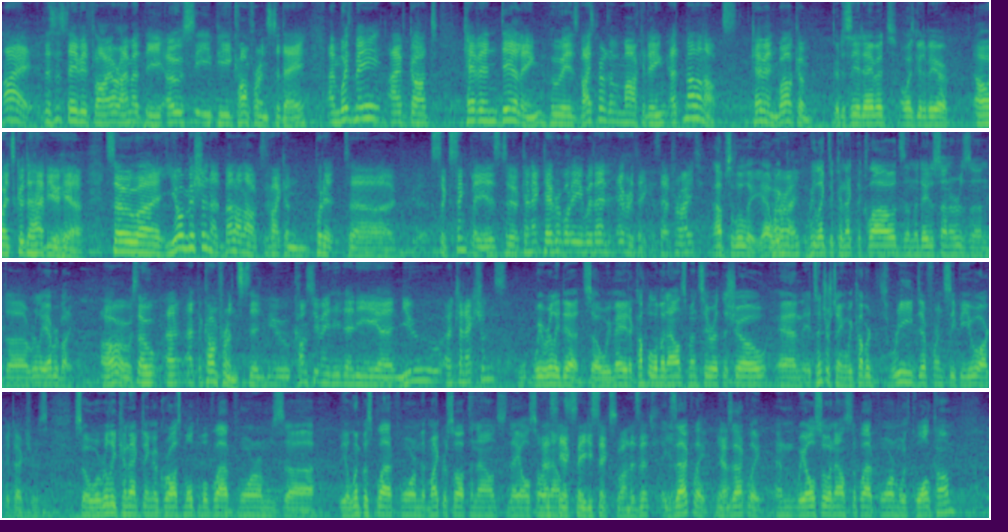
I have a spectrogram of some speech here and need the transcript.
Hi, this is David Floyer. I'm at the OCP conference today. And with me, I've got Kevin Deierling, who is Vice President of Marketing at Mellanox. Kevin, welcome. Good to see you, David. Always good to be here. Oh, it's good to have you here. So, uh, your mission at Mellanox, if I can put it uh, succinctly, is to connect everybody with everything. Is that right? Absolutely. Yeah. We, All right. we like to connect the clouds and the data centers and uh, really everybody. Oh, so uh, at the conference, did you consummated any uh, new uh, connections? We really did. So we made a couple of announcements here at the show, and it's interesting. We covered three different CPU architectures. So we're really connecting across multiple platforms. Uh, the Olympus platform that Microsoft announced, they also That's announced. the x86 one, is it? Exactly, Yeah. exactly. And we also announced a platform with Qualcomm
